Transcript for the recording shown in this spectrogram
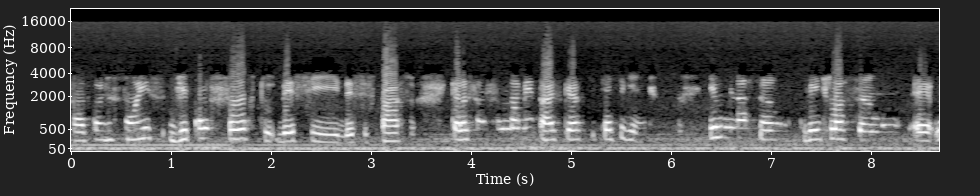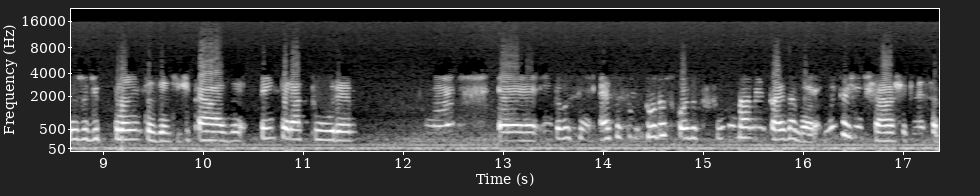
são as condições de conforto desse, desse espaço, que elas são fundamentais, que é, que é o seguinte, iluminação, ventilação, é, uso de plantas dentro de casa, temperatura, né? É, então, assim, essas são todas coisas fundamentais agora. Muita gente acha que nessa,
